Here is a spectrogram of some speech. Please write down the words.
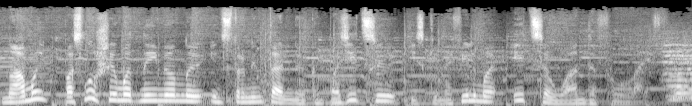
Ну а мы послушаем одноименную инструментальную композицию из кинофильма «It's a Wonderful Life».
